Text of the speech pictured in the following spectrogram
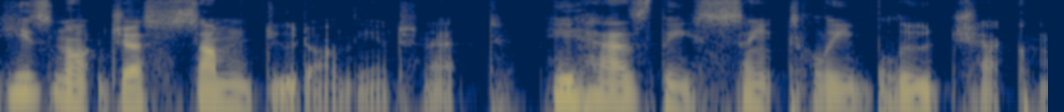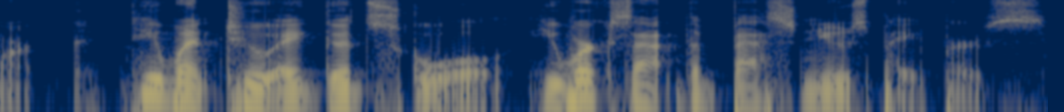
he's not just some dude on the internet. He has the saintly blue checkmark. He went to a good school. He works at the best newspapers.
